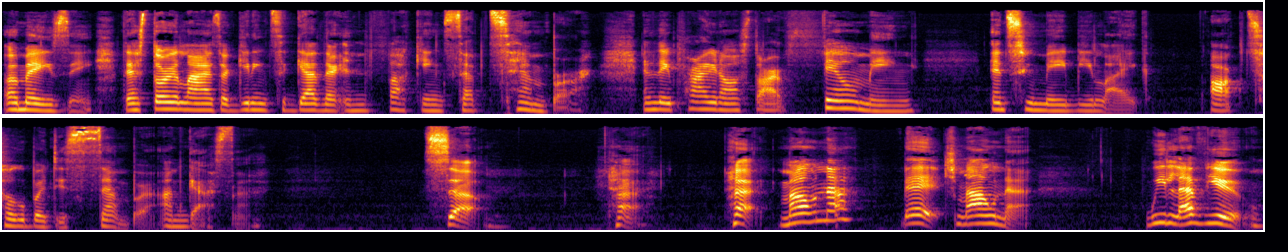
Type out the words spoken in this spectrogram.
Amazing. Their storylines are getting together in fucking September. And they probably don't start filming into maybe like October, December, I'm guessing. So, hey, hey, Mona, bitch, Mona, we love you.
